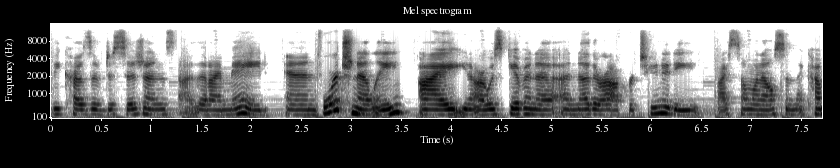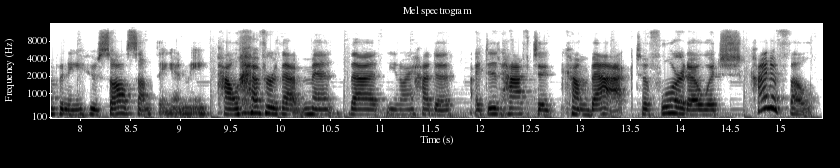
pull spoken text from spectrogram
because of decisions uh, that I made. And fortunately, I, you know, I was given a, another opportunity by someone else in the company who saw something in me. However, that meant that, you know, I had to, I did have to come back to Florida, which kind of felt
